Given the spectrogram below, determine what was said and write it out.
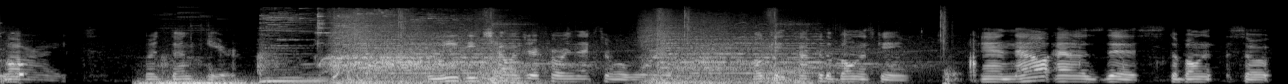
Alright, we're done here. We need the challenger for an extra reward. Okay, time for the bonus game. And now as this, the bonus, so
